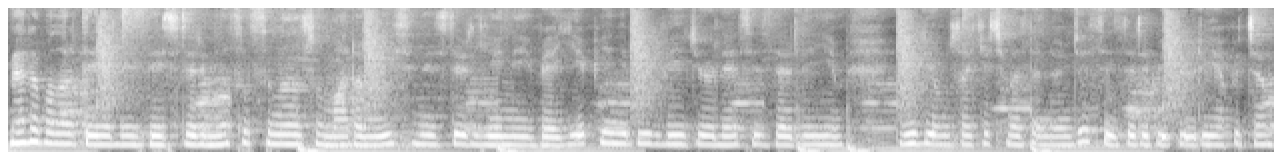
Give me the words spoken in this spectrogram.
Merhabalar değerli izleyicilerim nasılsınız? Umarım iyisinizdir. Yeni ve yepyeni bir video ile sizlerleyim. Videomuza geçmeden önce sizlere bir duyuru yapacağım.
